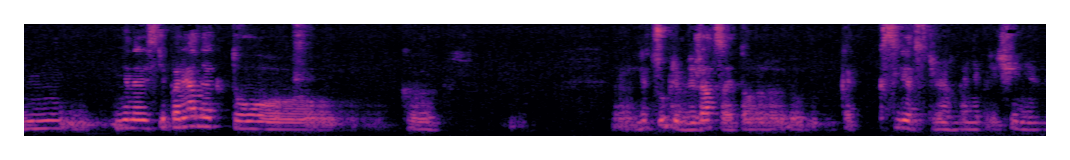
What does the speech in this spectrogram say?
не навести порядок, то к лицу приближаться это как к следствию, а не причине.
